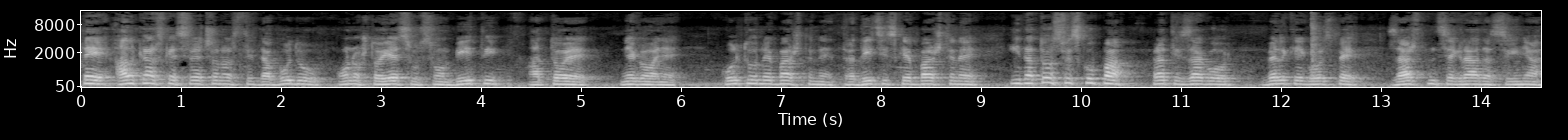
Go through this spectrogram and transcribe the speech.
te alkarske svečanosti da budu ono što jesu u svom biti, a to je njegovanje kulturne baštine, tradicijske baštine i da to sve skupa prati zagovor velike gospe, zaštitnice grada Sinja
